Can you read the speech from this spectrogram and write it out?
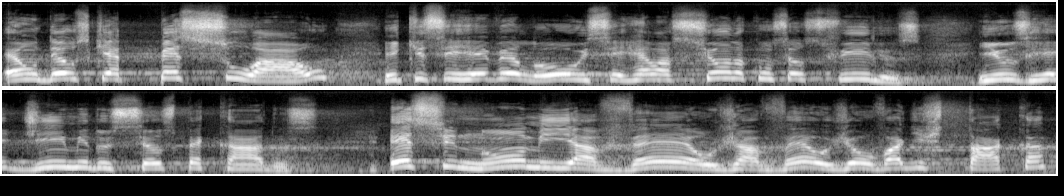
É um Deus que é pessoal e que se revelou e se relaciona com seus filhos e os redime dos seus pecados. Esse nome Yahvé, ou Javé, ou Jeová, destaca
